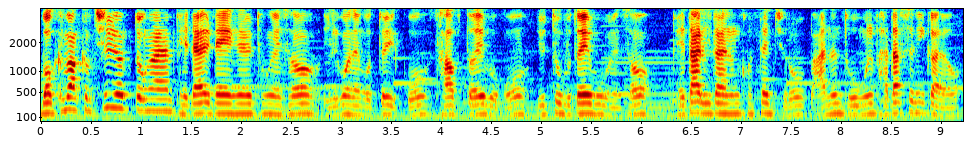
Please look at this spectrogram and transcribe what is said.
뭐 그만큼 7년 동안 배달 대행을 통해서 일궈낸 것도 있고 사업도 해보고 유튜브도 해보면서 배달이라는 컨텐츠로 많은 도움을 받았으니까요.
